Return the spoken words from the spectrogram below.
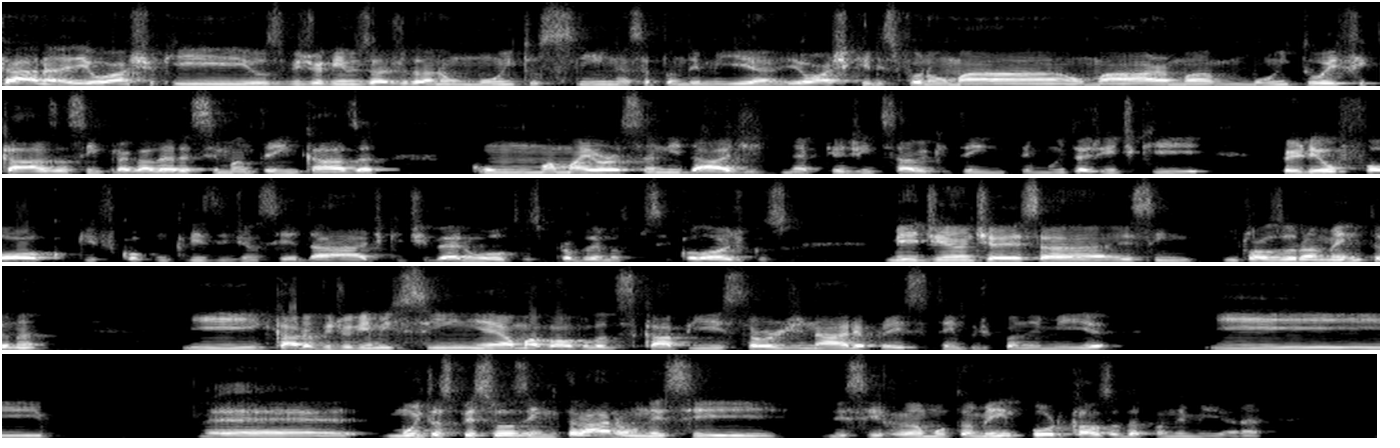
Cara, eu acho que os videogames ajudaram muito sim nessa pandemia. Eu acho que eles foram uma, uma arma muito eficaz assim para a galera se manter em casa com uma maior sanidade, né? Porque a gente sabe que tem, tem muita gente que perdeu o foco, que ficou com crise de ansiedade, que tiveram outros problemas psicológicos mediante essa, esse enclausuramento, né? E, cara, o videogame sim é uma válvula de escape extraordinária para esse tempo de pandemia. E é, muitas pessoas entraram nesse, nesse ramo também por causa da pandemia, né?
